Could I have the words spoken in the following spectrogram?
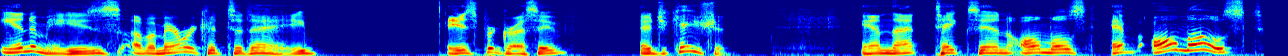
enemies of America today is progressive education. And that takes in almost almost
